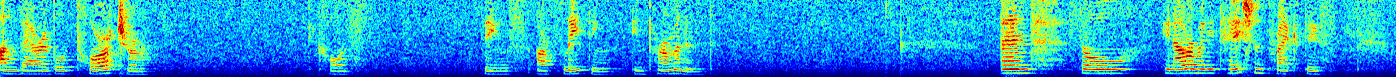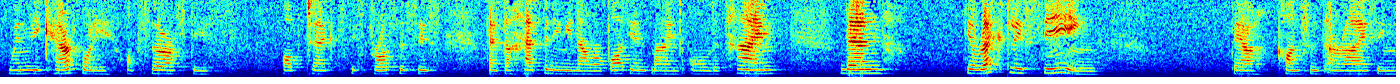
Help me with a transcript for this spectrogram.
unbearable torture because things are fleeting, impermanent. And so in our meditation practice, when we carefully observe these objects, these processes that are happening in our body and mind all the time, then directly seeing their constant arising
